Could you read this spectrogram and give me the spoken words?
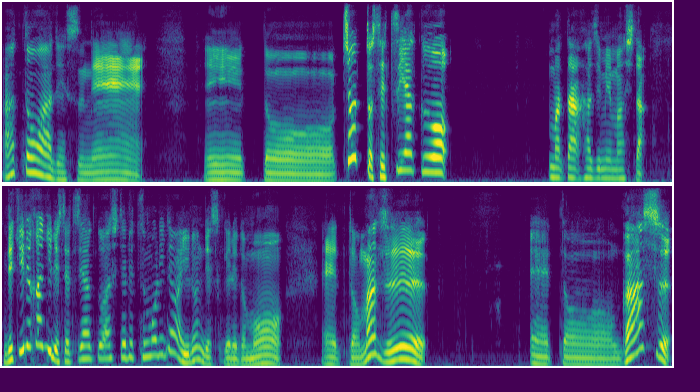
あとはですね、えー、っと、ちょっと節約をまた始めました。できる限り節約はしてるつもりではいるんですけれども、えっと、まず、えっと、ガス。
